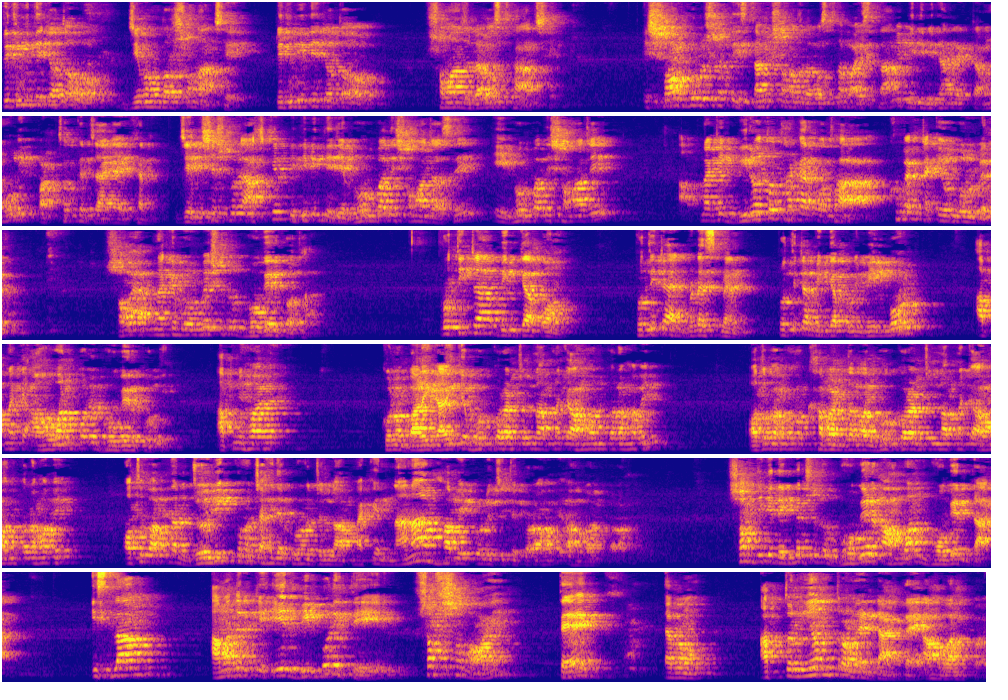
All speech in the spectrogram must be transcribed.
পৃথিবীতে যত জীবন দর্শন আছে, পৃথিবীতে যত সমাজ ব্যবস্থা আছে এই সবগুলোর সাথে ইসলামী সমাজ ব্যবস্থা বা ইসলামী বিধিবিধানের একটা মৌলিক পার্থক্যের জায়গা এখানে। যে বিশেষ করে আজকের পৃথিবীতে যে ভোগবাদী সমাজ আছে, এই ভোগবাদী সমাজে আপনাকে বিরত থাকার কথা খুব একটা কেউ বলবে না। সবাই আপনাকে বলবে শুধু ভোগের কথা। প্রতিটা বিজ্ঞাপন, প্রতিটা অ্যাডভার্টাইজমেন্ট, প্রতিটা বিজ্ঞাপনী বিলবোর্ড আপনাকে আহ্বান করে ভোগের প্রতি আপনি হয় কোনো বাড়ি গাড়িকে ভোগ করার জন্য আপনাকে আহ্বান করা হবে, অথবা কোনো খাবার দাবার ভোগ করার জন্য আপনাকে আহ্বান করা হবে, অথবা আপনার জৈবিক কোনো চাহিদা পূরণের জন্য আপনাকে নানাভাবে পরিচিত করা হবে, আহ্বান করা হবে। সব দিকে দেখবেন শুধু ভোগের আহ্বান, ভোগের ডাক। ইসলাম আমাদেরকে এর বিপরীতে সবসময় ত্যাগ এবং আত্মনিয়ন্ত্রণের ডাক দেয়, আহ্বান করে।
